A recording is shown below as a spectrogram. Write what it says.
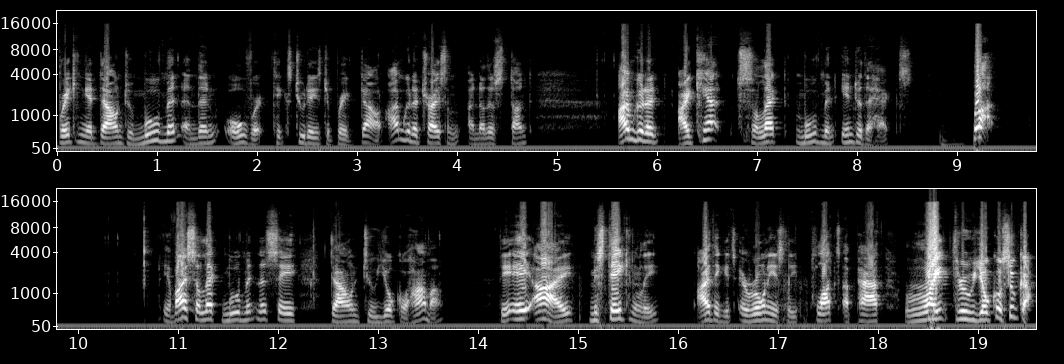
breaking it down to movement and then over, it takes two days to break down. I'm going to try some another stunt. I'm going to. I can't select movement into the hex, but if I select movement, let's say down to Yokohama, the AI mistakenly I think it's erroneously plots a path right through Yokosuka.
